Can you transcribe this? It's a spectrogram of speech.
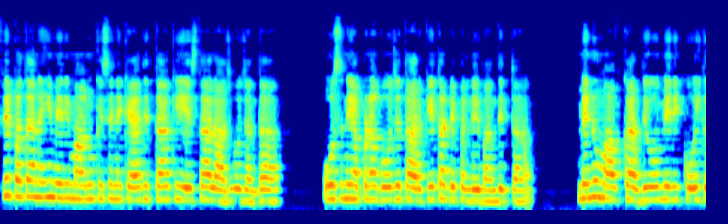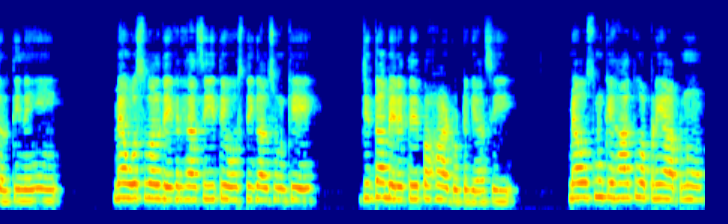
ਫਿਰ ਪਤਾ ਨਹੀਂ, ਮੇਰੀ ਮਾਂ ਨੂੰ ਕਿਸੇ ਨੇ ਕਹਿ ਦਿੱਤਾ ਕਿ ਇਸ ਦਾ ਇਲਾਜ ਹੋ ਜਾਂਦਾ। ਉਸਨੇ ਆਪਣਾ ਬੋਝ ਉਤਾਰ ਕੇ ਤੁਹਾਡੇ ਪੱਲੇ ਬੰਨ੍ਹ ਦਿੱਤਾ। ਮੈਨੂੰ ਮਾਫ ਕਰ ਦਿਓ, ਮੇਰੀ ਕੋਈ ਗਲਤੀ ਨਹੀਂ। ਮੈਂ ਉਸ ਵੱਲ ਦੇਖ ਰਿਹਾ ਸੀ ਤੇ ਉਸ ਦੀ ਗੱਲ ਸੁਣ ਕੇ ਜਿੱਦਾਂ ਮੇਰੇ ਤੇ ਪਹਾੜ ਟੁੱਟ ਗਿਆ ਸੀ। ਮੈਂ ਉਸ ਨੂੰ ਕਿਹਾ, ਤੂੰ ਆਪਣੇ ਆਪ ਨੂੰ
